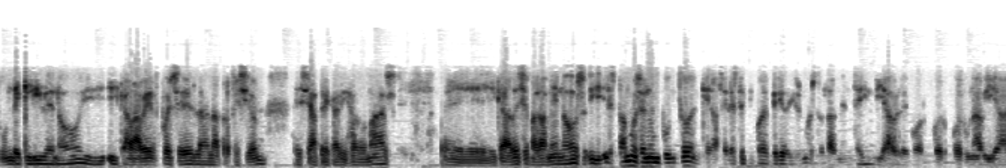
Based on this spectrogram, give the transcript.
un declive, ¿no? Y, cada vez pues eh, la, profesión eh, se ha precarizado más, cada vez se paga menos y estamos en un punto en que hacer este tipo de periodismo es totalmente inviable por, por una vía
